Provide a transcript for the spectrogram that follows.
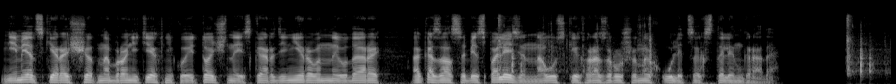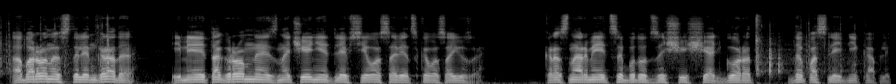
Немецкий расчет на бронетехнику и точные скоординированные удары оказался бесполезен на узких разрушенных улицах Сталинграда. Оборона Сталинграда имеет огромное значение для всего Советского Союза. Красноармейцы будут защищать город до последней капли.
